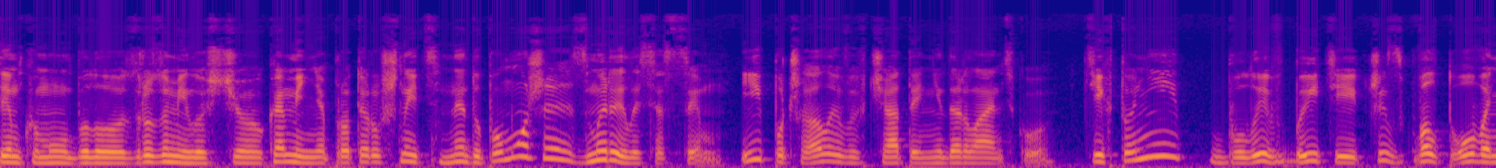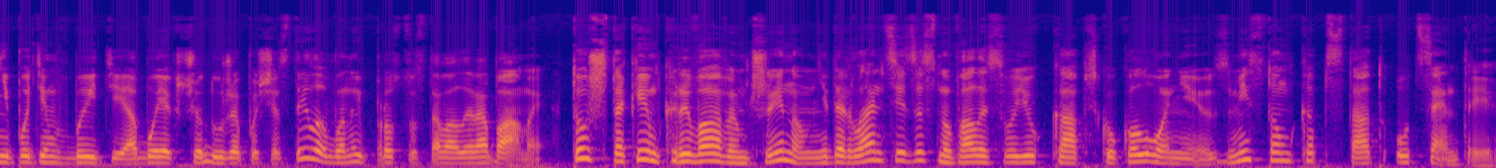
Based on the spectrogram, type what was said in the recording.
Тим, кому було зрозуміло, що каміння проти рушниць не допоможе, змирилися з цим і почали вивчати нідерландську. Ті, хто ні, були вбиті чи зґвалтовані потім вбиті, або якщо дуже пощастило, вони просто ставали рабами. Тож таким кривавим чином нідерландці заснували свою капську колонію з містом Капстад у центрі.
